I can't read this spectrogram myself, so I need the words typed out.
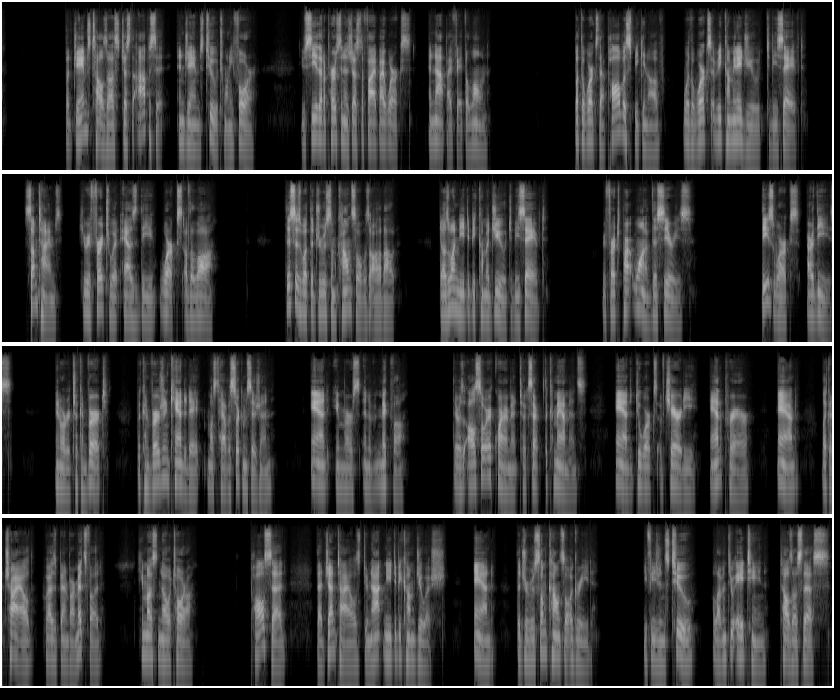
But James tells us just the opposite in James 2:24. You see that a person is justified by works and not by faith alone. But the works that Paul was speaking of were the works of becoming a Jew to be saved. Sometimes he referred to it as the works of the law. This is what the Jerusalem Council was all about. Does one need to become a Jew to be saved? Refer to part 1 of this series. These works are these. In order to convert, the conversion candidate must have a circumcision and immerse in a mikvah. There is also a requirement to accept the commandments and do works of charity and prayer, and, like a child who has been bar mitzvahed, he must know Torah. Paul said that Gentiles do not need to become Jewish, and the Jerusalem Council agreed. Ephesians 2 11 through 18 tells us this.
